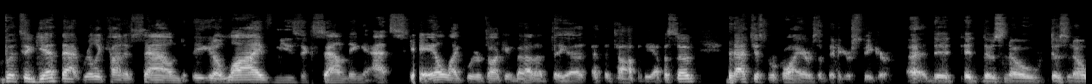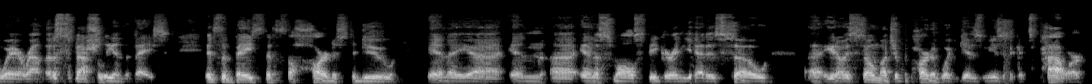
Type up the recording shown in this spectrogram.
but to get that really kind of sound you know live music sounding at scale like we were talking about at the uh, at the top of the episode that just requires a bigger speaker. Uh, it, it, there's no there's no way around that especially in the bass. It's the bass that's the hardest to do in a uh, in uh, in a small speaker, and yet is so uh, you know is so much a part of what gives music its power.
